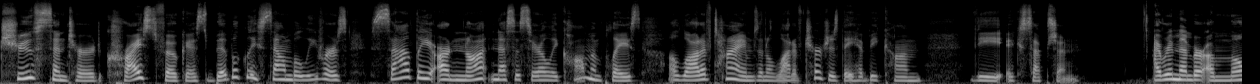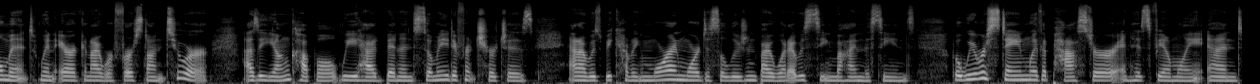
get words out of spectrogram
Truth centered, Christ focused, biblically sound believers sadly are not necessarily commonplace. A lot of times in a lot of churches, they have become the exception. I remember a moment when Eric and I were first on tour as a young couple. We had been in so many different churches, and I was becoming more and more disillusioned by what I was seeing behind the scenes. But we were staying with a pastor and his family, and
